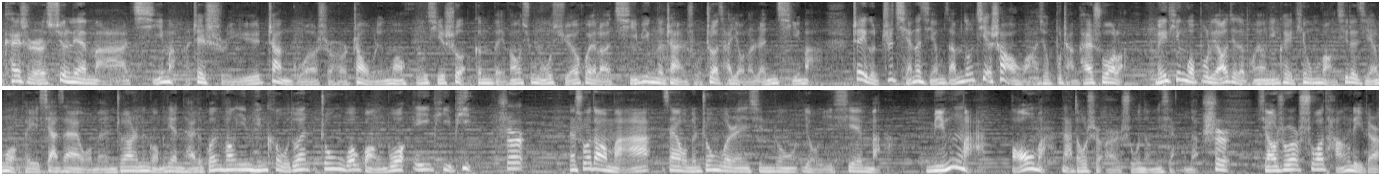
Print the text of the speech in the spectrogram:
开始训练马骑马，这始于战国时候，赵武灵王胡骑射跟北方匈奴学会了骑兵的战术，这才有了人骑马。这个之前的节目咱们都介绍过啊，就不展开说了。没听过、不了解的朋友，您可以听我们往期的节目，可以下载我们中央人民广播电台的官方音频客户端中国广播 APP。是那说到马，在我们中国人心中有一些马，名马、宝马，那都是耳熟能详的。是，小说《说唐》里边，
